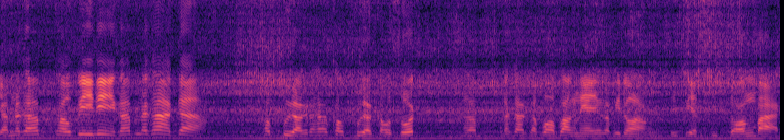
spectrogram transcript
ย้ำนะครับเข้าปีนี่ครับราคาก็ข้าวเปลือกนะครับข้าวเปลือกข้าวสดนะครับราคากระเพาะฟังแน่กับพี่น้อง11 12บาท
